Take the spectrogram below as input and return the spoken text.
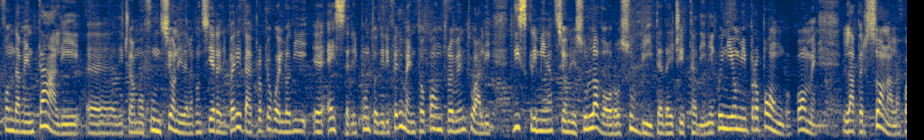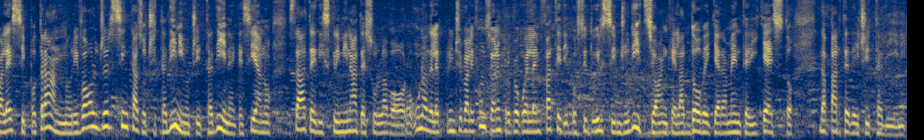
fondamentali eh, diciamo, funzioni della consigliera di parità è proprio quello di eh, essere il punto di riferimento contro eventuali discriminazioni sul lavoro subite dai cittadini. Quindi io mi propongo come la persona alla quale essi potranno rivolgersi in caso cittadini o cittadine che siano state discriminate sul lavoro. Una delle principali funzioni è proprio quella infatti di costituirsi in giudizio anche laddove chiaramente richiesto da parte dei cittadini.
